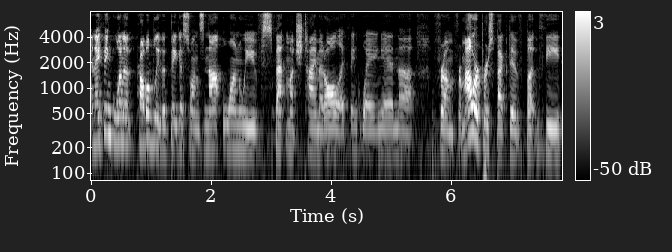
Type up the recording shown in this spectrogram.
and I think one of probably the biggest ones, not one we've spent much time at all. I think weighing in uh, from from our perspective, but the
